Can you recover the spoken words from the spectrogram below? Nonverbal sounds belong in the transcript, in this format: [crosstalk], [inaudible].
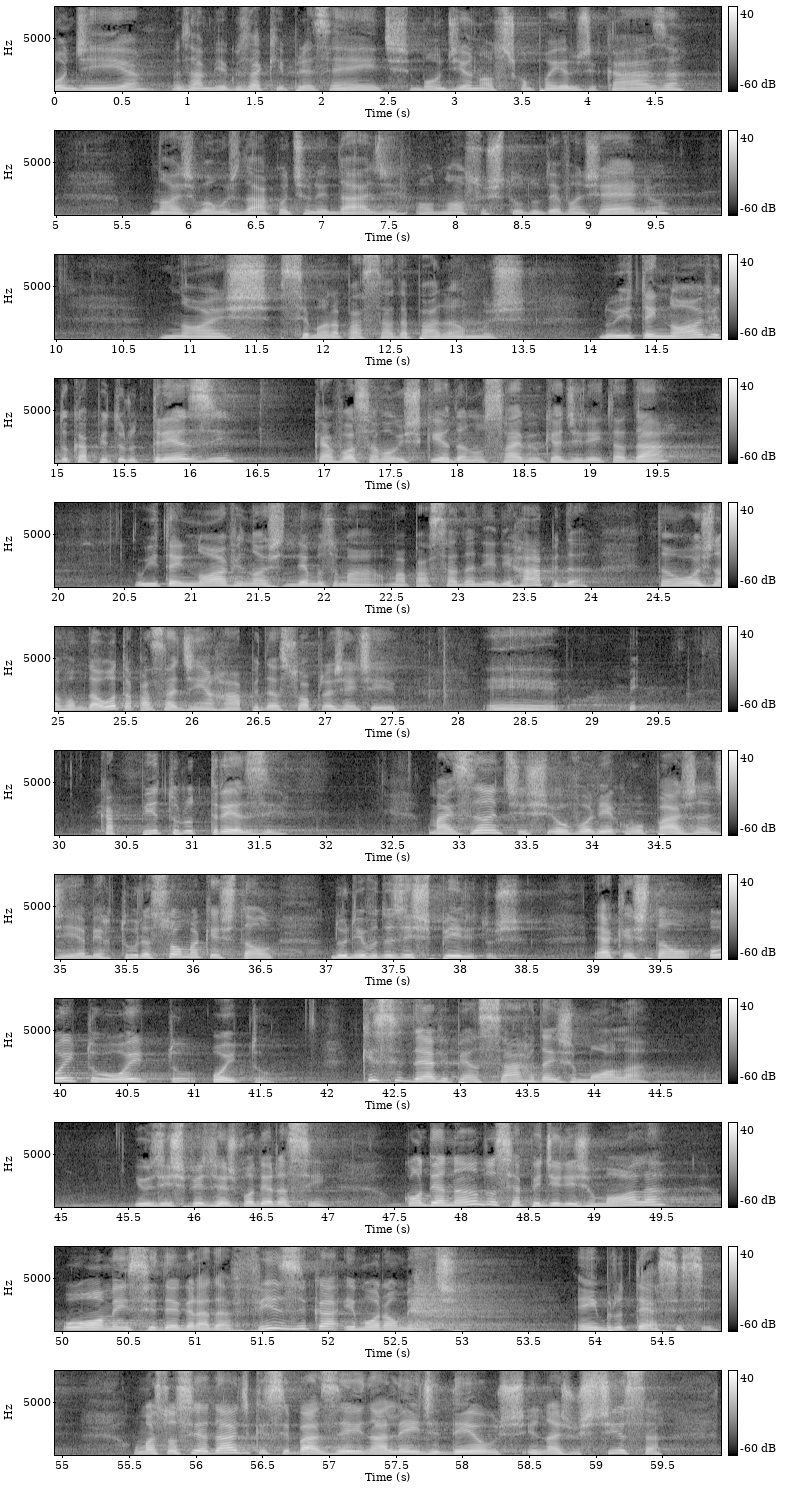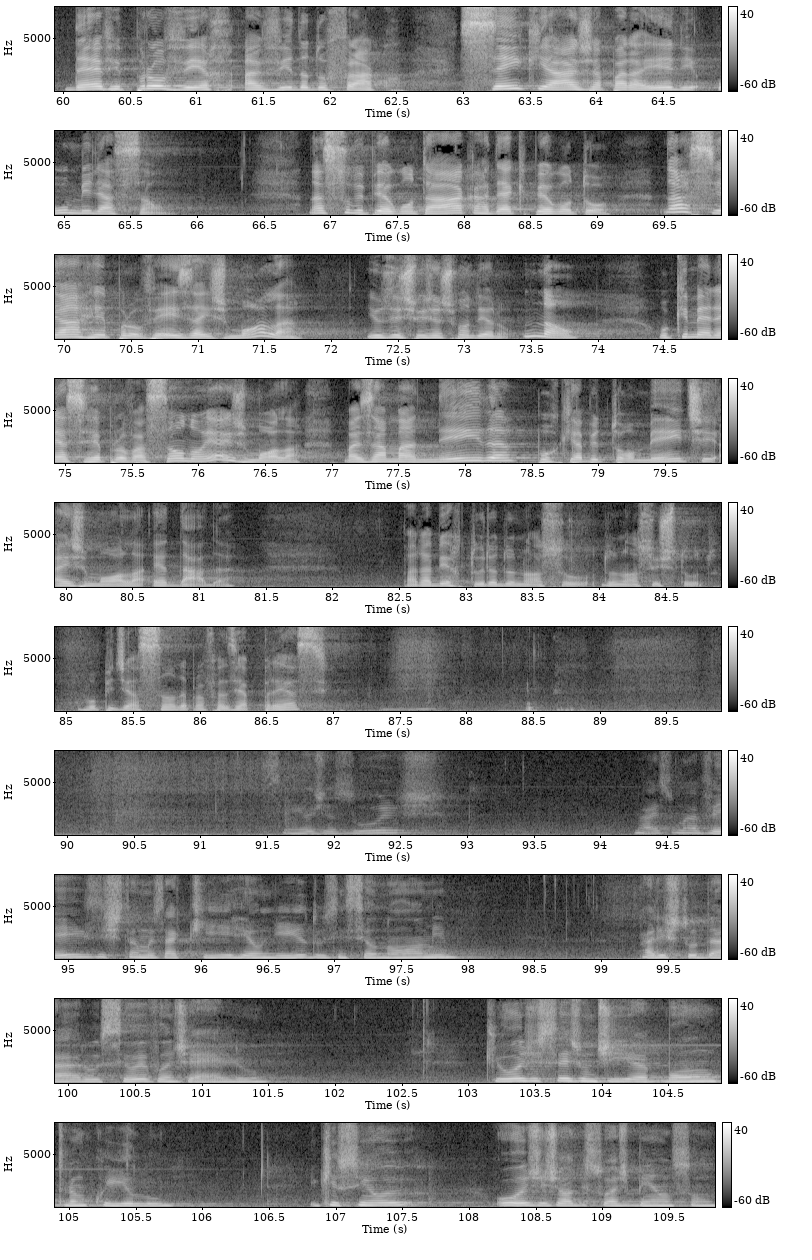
Bom dia, meus amigos aqui presentes, bom dia, nossos companheiros de casa. Nós vamos dar continuidade ao nosso estudo do Evangelho. Nós, semana passada, paramos no item 9 do capítulo 13, que a vossa mão esquerda não saiba o que a direita dá. O item 9, nós demos uma, uma passada nele rápida. Então, hoje nós vamos dar outra passadinha rápida, só para a gente é, capítulo 13. Mas antes, eu vou ler como página de abertura só uma questão do Livro dos Espíritos. É a questão 888. Que se deve pensar da esmola? E os Espíritos responderam assim: Condenando-se a pedir esmola, o homem se degrada física e moralmente, embrutece-se. Uma sociedade que se baseie na lei de Deus e na justiça deve prover a vida do fraco, sem que haja para ele humilhação. Na subpergunta A, Kardec perguntou: Dar-se-á reproveis a esmola? E os espíritos responderam: Não. O que merece reprovação não é a esmola, mas a maneira por que habitualmente a esmola é dada. Para a abertura do nosso, do nosso estudo. Vou pedir a Sandra para fazer a prece. Senhor Jesus, mais uma vez estamos aqui reunidos em Seu nome para estudar o Seu Evangelho. Que hoje seja um dia bom, tranquilo e que o Senhor hoje jogue Suas bênçãos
